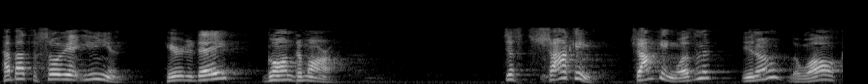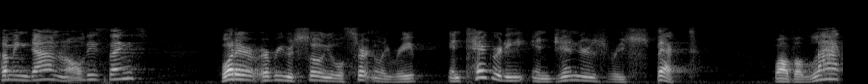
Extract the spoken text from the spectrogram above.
How about the Soviet Union? Here today, gone tomorrow. Just shocking. Shocking, wasn't it? You know, the wall coming down and all these things. Whatever you sow, you will certainly reap. Integrity engenders respect, while the lack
